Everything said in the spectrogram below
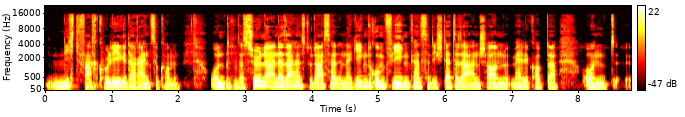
nicht-Fachkollege da reinzukommen. Und mhm. das Schöne an der Sache ist, du darfst halt in der Gegend rumfliegen, kannst dir die Städte da anschauen mit dem Helikopter und äh,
